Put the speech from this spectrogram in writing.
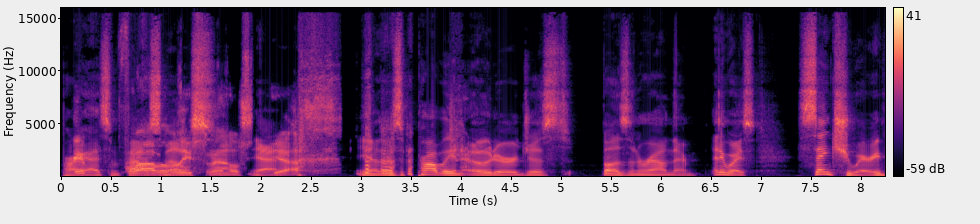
probably it had some foul probably smells. smells. Yeah, yeah. you know, there's probably an odor just buzzing around there. Anyways, sanctuary.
